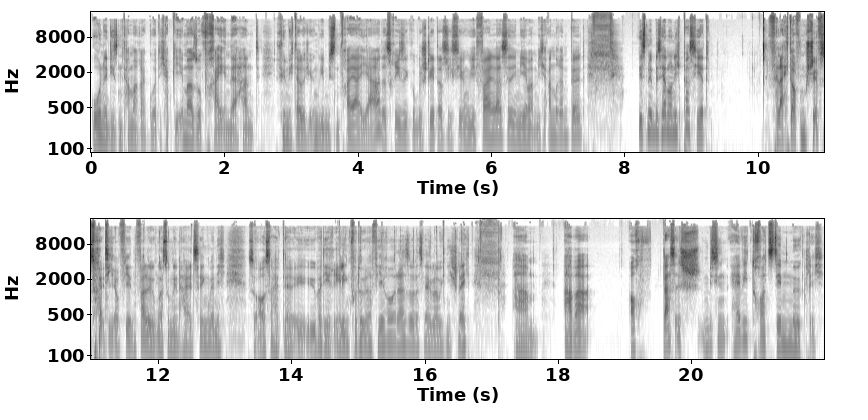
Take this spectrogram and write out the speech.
ohne diesen Kameragurt. Ich habe die immer so frei in der Hand, fühle mich dadurch irgendwie ein bisschen freier. Ja, das Risiko besteht, dass ich sie irgendwie fallen lasse, mir jemand mich anrempelt. Ist mir bisher noch nicht passiert. Vielleicht auf dem Schiff sollte ich auf jeden Fall irgendwas um den Hals hängen, wenn ich so außerhalb der, über die Reling fotografiere oder so. Das wäre, glaube ich, nicht schlecht. Ähm, aber auch das ist ein bisschen heavy, trotzdem möglich.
